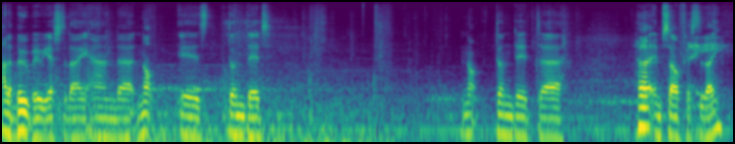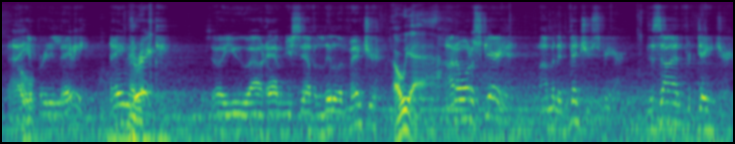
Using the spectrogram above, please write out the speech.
had a boo boo yesterday, and uh, Not is done did. Not done did uh, hurt himself yesterday. Hey, Oh. pretty lady. Name's Hey, Rick. Rick. So you out having yourself a little adventure? Oh yeah. I don't want to scare you. I'm an adventure sphere, designed for danger.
